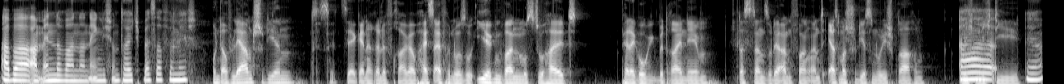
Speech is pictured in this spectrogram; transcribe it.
Aber am Ende waren dann Englisch und Deutsch besser für mich. Und auf Lehramt studieren, das ist eine sehr generelle Frage, aber heißt einfach nur so, irgendwann musst du halt Pädagogik mit reinnehmen. Das ist dann so der Anfang. Und erstmal studierst du nur die Sprachen, nicht, Äh, nicht die Ja.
